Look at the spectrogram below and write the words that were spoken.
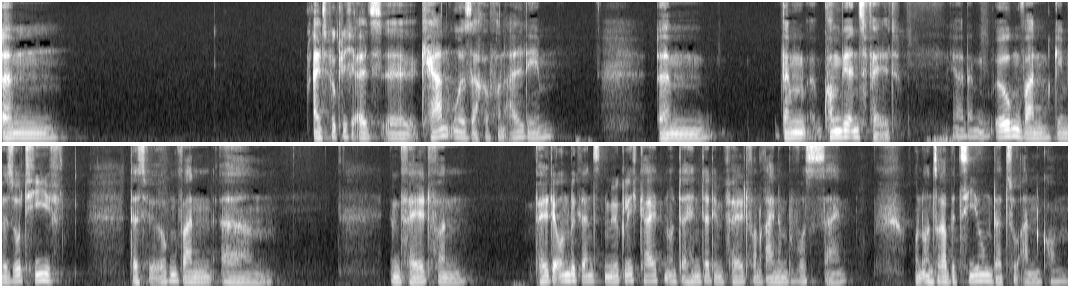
Ähm, als wirklich als äh, Kernursache von all dem, ähm, dann kommen wir ins Feld. Ja, dann irgendwann gehen wir so tief, dass wir irgendwann ähm, im Feld von Feld der unbegrenzten Möglichkeiten und dahinter dem Feld von reinem Bewusstsein und unserer Beziehung dazu ankommen.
